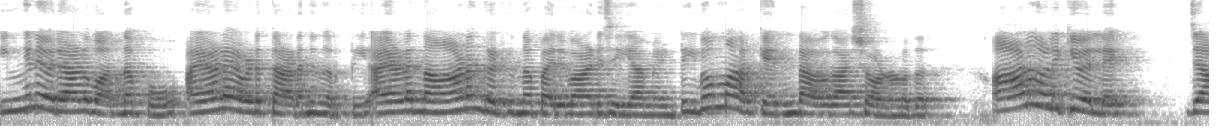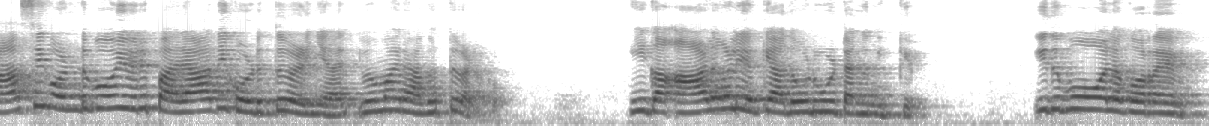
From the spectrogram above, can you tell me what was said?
ഇങ്ങനെ ഒരാൾ വന്നപ്പോൾ അയാളെ അവിടെ തടഞ്ഞു നിർത്തി അയാളെ നാണം കെടുത്തുന്ന പരിപാടി ചെയ്യാൻ വേണ്ടി ഇവന്മാർക്ക് എന്ത് അവകാശമാണുള്ളത്? ആൾ കളിക്കുമല്ലേ ജാസി കൊണ്ടുപോയി ഒരു പരാതി കൊടുത്തു കഴിഞ്ഞാൽ ഇവന്മാർ അകത്ത് കിടക്കും. ഈ ആളുകളെയൊക്കെ അതോടുകൂടി അങ്ങ് നിൽക്കും. ഇതുപോലെ കുറേ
